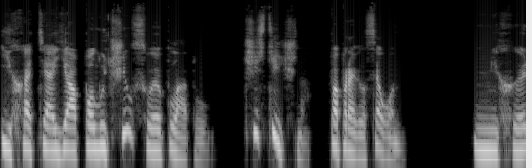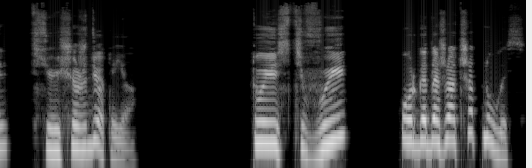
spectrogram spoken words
«И хотя я получил свою плату, частично», — поправился он, Михель все еще ждет ее. «То есть вы...» — Орга даже отшатнулась.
